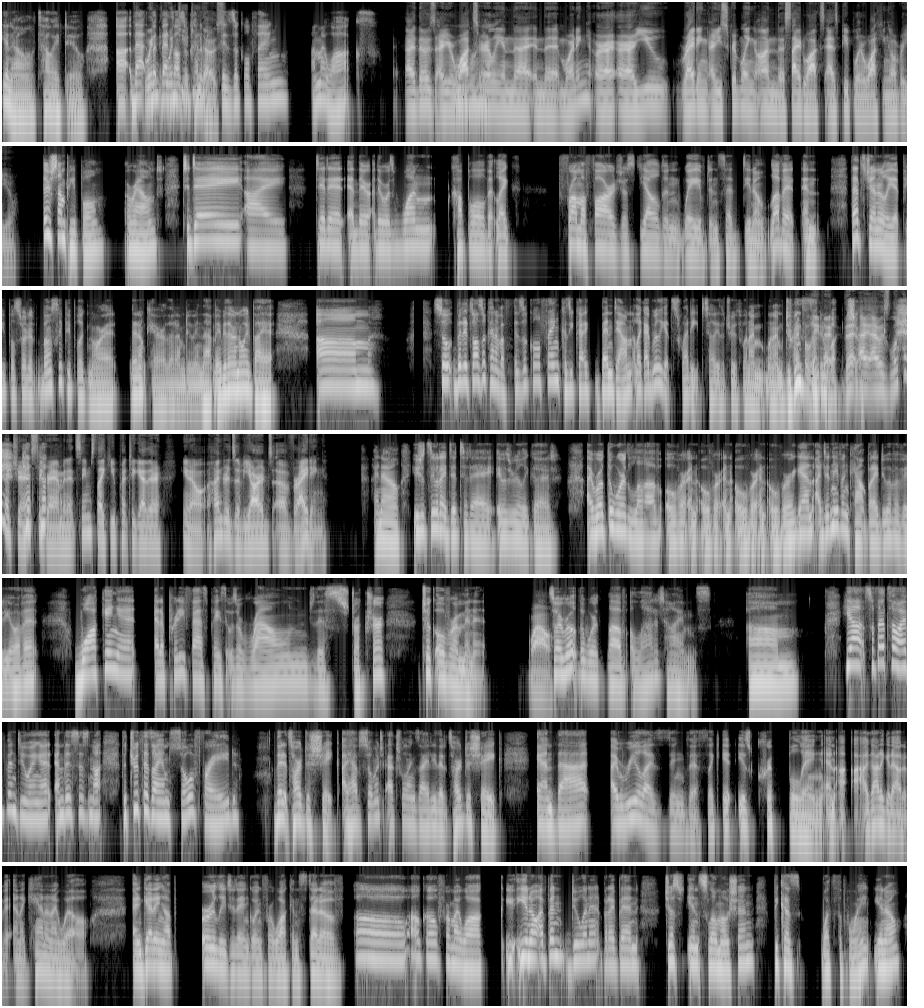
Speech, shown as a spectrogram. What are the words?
You know, it's how I do. Uh, that, When- but that's also kind of a physical thing on my walks. Are those are your walks morning. early in the in the morning, or are, or are you writing? Are you scribbling on the sidewalks as people are walking over you? There's some people around. Today I did it and there there was one couple that like from afar just yelled and waved and said, you know, love it. And that's generally it. People sort of mostly people ignore it. They don't care that I'm doing that. Maybe they're annoyed by it. Um so but it's also kind of a physical thing because you kind of bend down. Like I really get sweaty to tell you the truth when I'm when I'm doing I believe it. That. I, I was looking at your Instagram, and it seems like you put together, you know, hundreds of yards of writing. I know. You should see what I did today. It was really good. I wrote the word love over and over and over and over again. I didn't even count, but I do have a video of it. Walking it at a pretty fast pace, it was around this structure, took over a minute. Wow. So I wrote the word love a lot of times. Um yeah, so that's how I've been doing it and this is not the truth is I am so afraid that it's hard to shake. I have so much actual anxiety that it's hard to shake and that I'm realizing this like it is crippling and I, I got to get out of it and I can and I will. And getting up early today and going for a walk instead of, oh, I'll go for my walk. You, you know, I've been doing it, but I've been just in slow motion because what's the point, you know?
